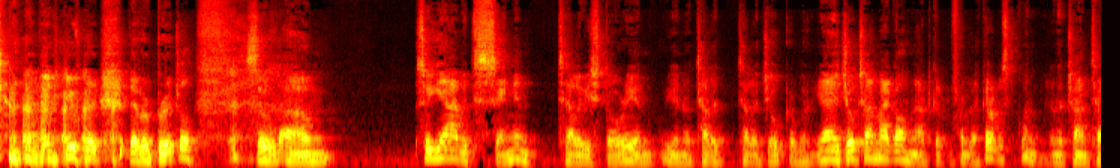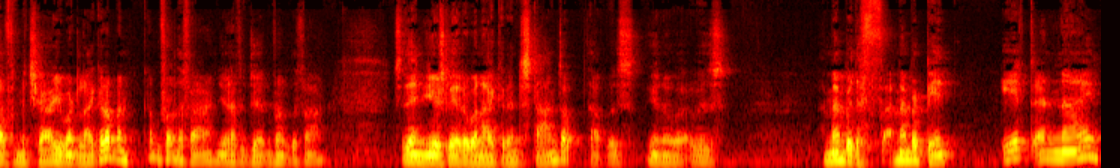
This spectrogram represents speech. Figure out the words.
you know what I mean? You were, they were brutal. So, um, so yeah, I would sing and tell a story and, you know, tell a, tell a joke. Or, yeah, any jokes on Michael? And I'd get up in front of the, get up, and I'd try and tell from a chair. You weren't like, get up and get in front of the fire. And you'd have to do it in front of the fire. So then years later, when I got into stand up, that was, you know, it was, I remember the, I remember being eight or nine,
